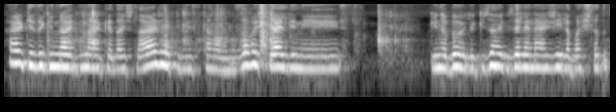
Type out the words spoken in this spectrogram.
Herkese günaydın arkadaşlar. Hepiniz kanalımıza hoş geldiniz. Güne böyle güzel güzel enerjiyle başladık.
